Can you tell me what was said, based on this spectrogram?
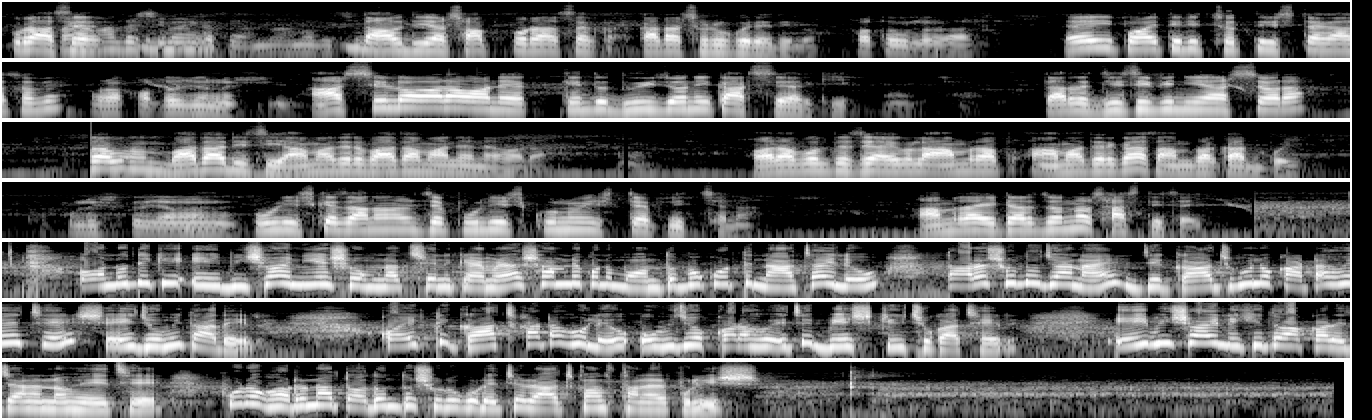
পুরো আছে। আমাদের সীমায় গেছে আমরা আমাদের সীমায়- দাও দিয়া সব পুরো আছে কাটা শুরু করে দিল। কতগুলো গাছ? এই পঁয়ত্রিশ ছত্রিশটা গাছ হবে। ওরা কতজন এসেছিল? আসছিল ওরা অনেক কিন্তু দুইজনই কাটছে আর কি। আচ্ছা। তারপর জিসিপি নিয়ে আসছে ওরা। ওরা বাধা দিছি আমাদের বাধা মানে না ওরা। ওরা বলতেছে এগুলো আমরা আমাদের গাছ আমরা কাটবই। পুলিশকে জানানো পুলিশকে জানানো হচ্ছে পুলিশ কোনো স্টেপ নিচ্ছে না। আমরা এটার জন্য শাস্তি চাই। অন্যদিকে এই বিষয় নিয়ে সোমনাথ সেন ক্যামেরার সামনে কোনো মন্তব্য করতে না চাইলেও তারা শুধু জানায় যে গাছগুলো কাটা হয়েছে, সেই জমি তাদের। কয়েকটি গাছ কাটা হলেও অভিযোগ করা হয়েছে বেশ কিছু গাছের। এই বিষয়ে লিখিত আকারে জানানো হয়েছে। পুরো ঘটনা তদন্ত শুরু করেছে রাজগঞ্জ থানার পুলিশ।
